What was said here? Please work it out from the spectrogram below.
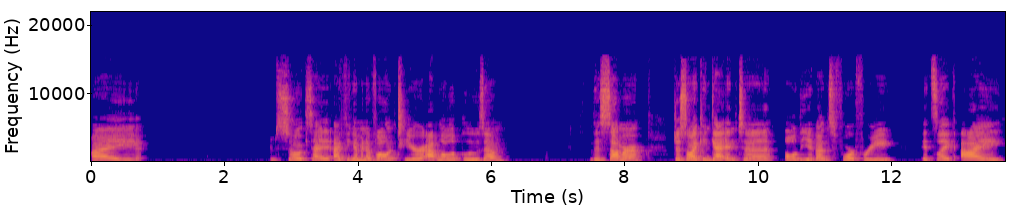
I am so excited. I think I'm gonna volunteer at Lollapalooza this summer just so I can get into all the events for free. It's like I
